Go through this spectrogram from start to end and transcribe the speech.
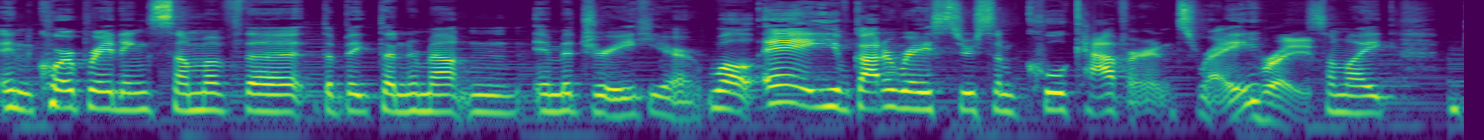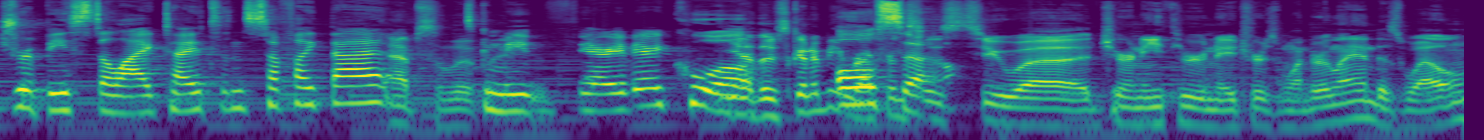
incorporating some of the the big thunder mountain imagery here well a you've got to race through some cool caverns right Right. some like drippy stalactites and stuff like that Absolutely. it's gonna be very very cool Yeah, there's going to be Also- references to uh, Journey Through Nature's Wonderland as well,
